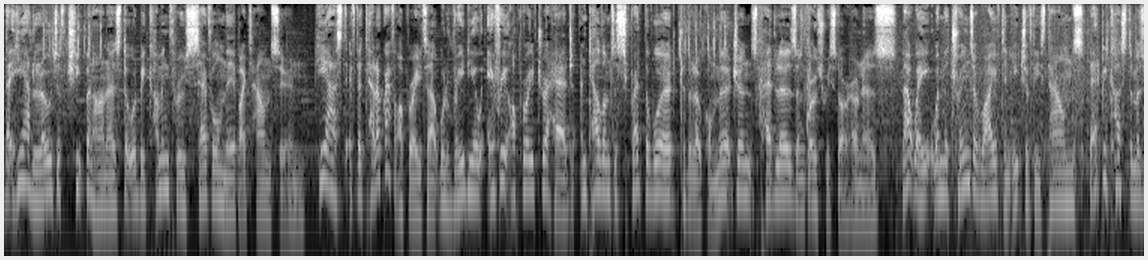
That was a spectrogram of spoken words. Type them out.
that he had loads of cheap bananas that would be coming through several nearby towns soon. He asked if the telegraph operator would radio every operator ahead and tell them to spread the word to the local merchants, peddlers, and grocery store owners. That way, when the trains arrived in each of these towns, there'd be customers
